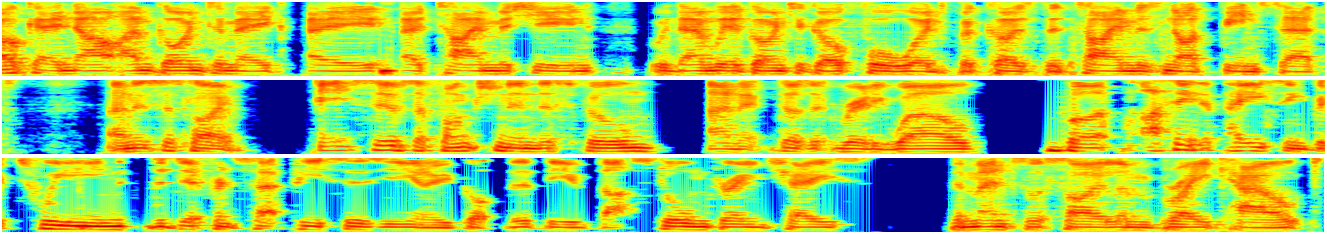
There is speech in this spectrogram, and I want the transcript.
okay, now I'm going to make a, a time machine. Then we're going to go forward because the time has not been set. And it's just like, it serves a function in this film and it does it really well. But I think the pacing between the different set pieces, you know, you've got the, the that storm drain chase, the mental asylum breakout.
